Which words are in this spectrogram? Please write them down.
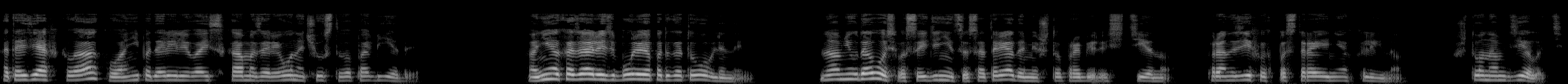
Отойдя в Клаку, они подарили войскам Азариона чувство победы. Они оказались более подготовленными. Нам не удалось воссоединиться с отрядами, что пробили стену, пронзив их построение клином. Что нам делать?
